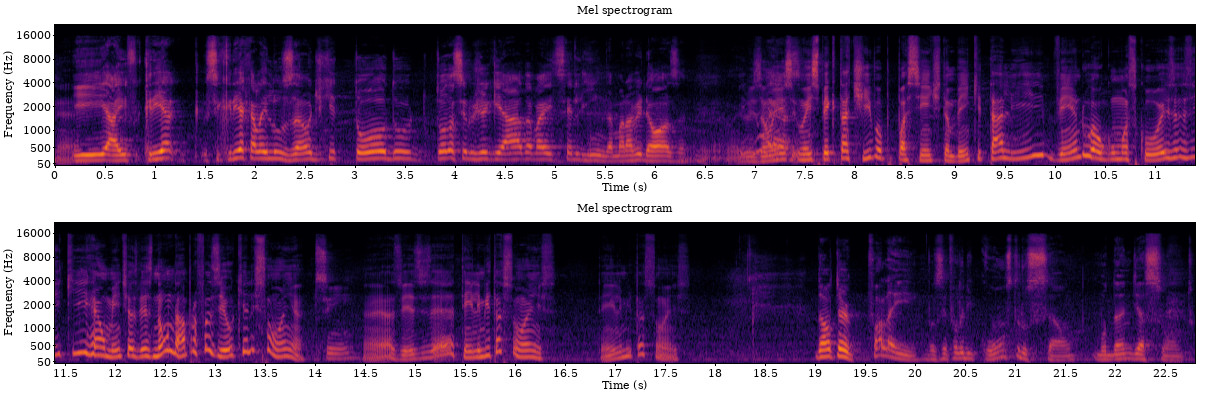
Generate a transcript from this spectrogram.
É. E aí cria, se cria aquela ilusão de que todo, toda cirurgia guiada vai ser linda, maravilhosa. E Ilusão é assim. uma expectativa para o paciente também que está ali vendo algumas coisas e que realmente às vezes não dá para fazer o que ele sonha. Sim. É, às vezes é, tem limitações. Tem limitações. Dalter, fala aí. Você falou de construção, mudando de assunto.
